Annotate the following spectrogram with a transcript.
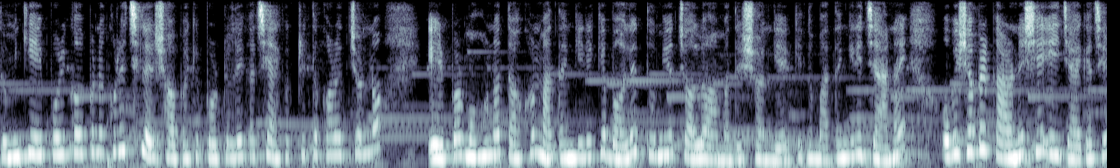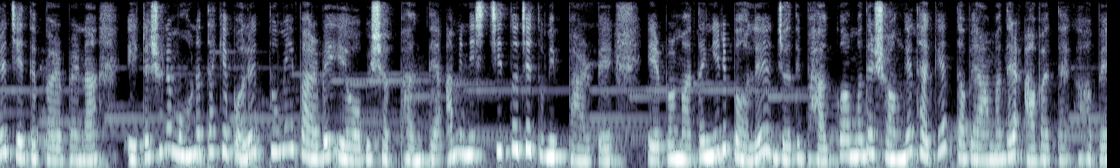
তুমি কি এই পরিকল্পনা করেছিলে সবাইকে পোর্টালের কাছে একত্রিত করার জন্য? এরপর মোহনা তখন মাতাঙ্গিরিকে বলে, তুমিও চলো আমাদের সঙ্গে। কিন্তু মাতাঙ্গিরি জানায়, অভিশাপের কারণে সে এই জায়গা ছেড়ে যেতে পারবে না। এটা শুনে মোহনা তাকে বলে তুমি পারবে এই অভিশাপ ভাঙতে। আমি নিশ্চিত যে তুমি পারবে। এরপর মাতাঙ্গিরি বলে, যদি ভাগ্য আমাদের সঙ্গে থাকে, তবে আমাদের আবার দেখা হবে।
